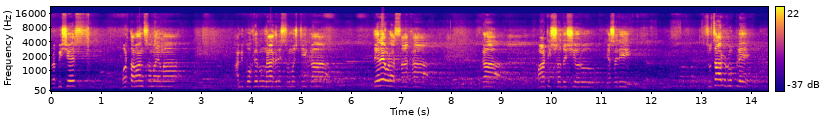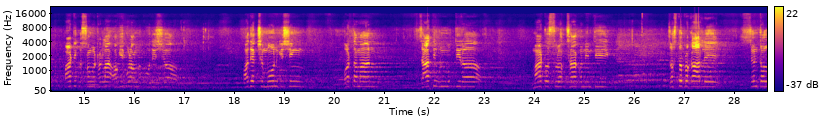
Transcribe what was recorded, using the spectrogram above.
र विशेष वर्तमान समयमा हामी पोखरेबुङ नागरिक समष्टिका धेरैवटा शाखाका पार्टी सदस्यहरू यसरी सुचारू रूपले पार्टीको सङ्गठनलाई अघि बढाउनुको उद्देश्य अध्यक्ष मोहन घिसिङ वर्तमान जाति उन्मुक्ति र माटो सुरक्षाको निम्ति जस्तो प्रकारले सेन्ट्रल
